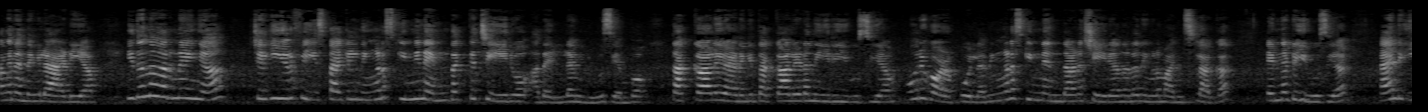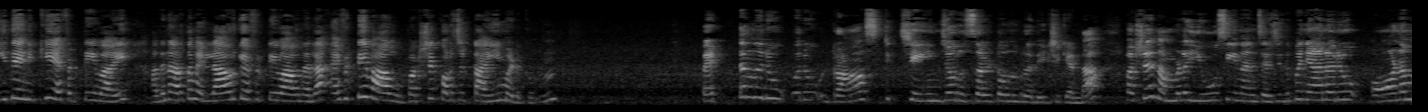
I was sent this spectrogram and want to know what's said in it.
അങ്ങനെ എന്തെങ്കിലും ആഡ് ചെയ്യാം. ഇതെന്ന് പറഞ്ഞു കഴിഞ്ഞാൽ ശരിക്കും ഈ ഒരു ഫേസ് പാക്കിൽ നിങ്ങളുടെ സ്കിന്നിന് എന്തൊക്കെ ചേരുമോ അതെല്ലാം യൂസ് ചെയ്യാം. ഇപ്പോൾ തക്കാളി വേണമെങ്കിൽ തക്കാളിയുടെ നീര് യൂസ് ചെയ്യാം. ഒരു കുഴപ്പമില്ല നിങ്ങളുടെ സ്കിന്നിന് എന്താണ് ചേരുക എന്നുള്ളത് നിങ്ങൾ മനസ്സിലാക്കുക. എന്നിട്ട് യൂസ് ചെയ്യാം. ആൻഡ് ഇതെനിക്ക് എഫക്റ്റീവായി എഫക്റ്റീവ് അതിനർത്ഥം എല്ലാവർക്കും എഫക്റ്റീവ് ആവുന്നല്ല എഫക്റ്റീവ് ആവും പക്ഷെ കുറച്ച് ടൈം എടുക്കും. പെട്ടെന്നൊരു ഒരു ഡ്രാസ്റ്റിക് ചേഞ്ചോ റിസൾട്ടോ ഒന്നും പ്രതീക്ഷിക്കേണ്ട. പക്ഷെ നമ്മൾ യൂസ് ചെയ്യുന്ന അനുസരിച്ച് ഇതിപ്പോ ഞാനൊരു ഓണം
